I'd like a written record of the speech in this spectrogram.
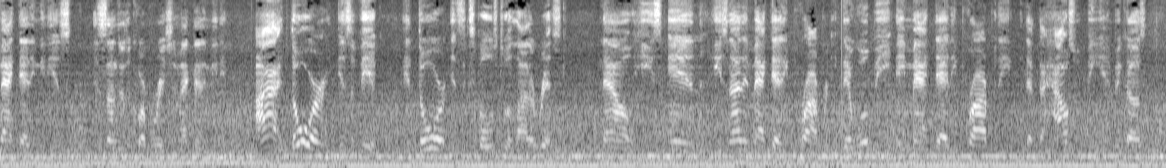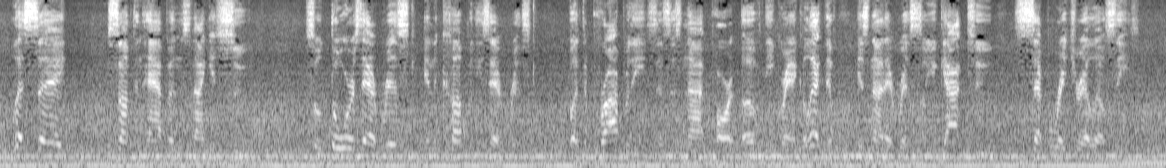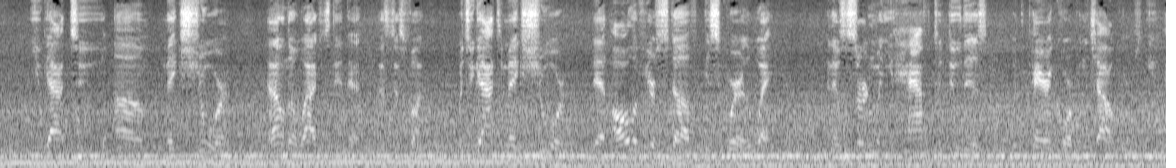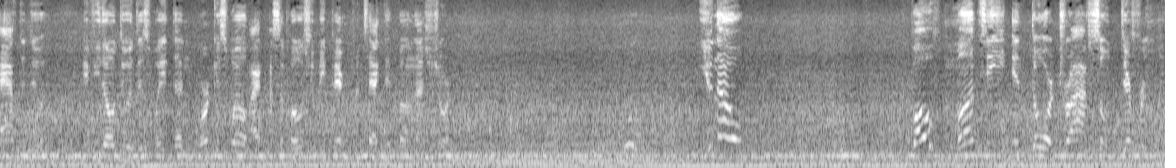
Mac Daddy Media. It's, it's under the corporation Mac Daddy Media. I Thor is a vehicle, and Thor is exposed to a lot of risk. Now he's in, he's not in Mac Daddy property. There will be a Mac Daddy property that the house will be in because let's say something happens and I get sued. So Thor's at risk and the company's at risk. But the property, since it's not part of the Grand Collective, is not at risk. So you got to separate your LLCs you got to um, make sure, I don't know why I just did that, it's just fun, but you got to make sure that all of your stuff is squared away. And there's a certain way you have to do this with the parent corp and the child corp. You have to do it. If you don't do it this way, it doesn't work as well. I, I suppose you'd be protected, but I'm not sure. You know, both Monty and Thor drive so differently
